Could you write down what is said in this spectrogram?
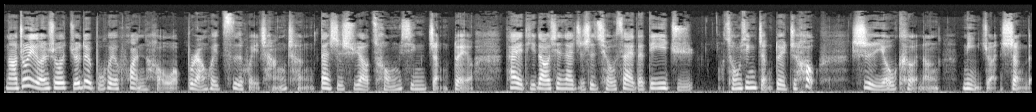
那周杰伦说绝对不会换侯哦，不然会自毁长城，但是需要重新整队哦。他也提到现在只是球赛的第一局，重新整队之后是有可能。逆转胜的。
